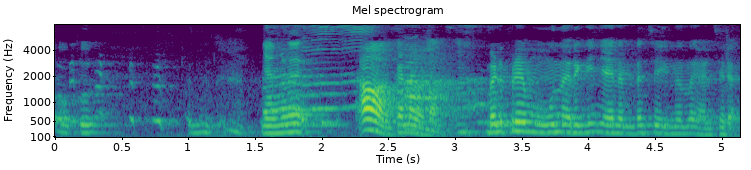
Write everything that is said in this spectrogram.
നോക്കൂ. ഞങ്ങൾ ആ കണ്ടോ വെളുപ്പിനെ മൂന്നരയ്ക്ക് ഞാൻ എന്താ ചെയ്യുന്നത് കാണിച്ചുതരാം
